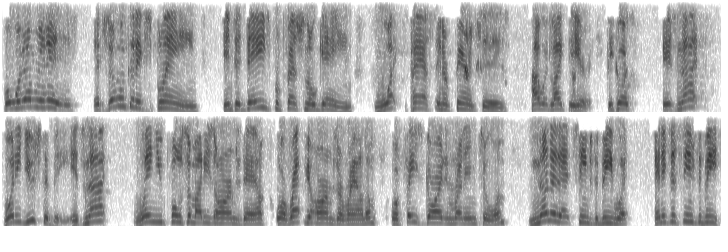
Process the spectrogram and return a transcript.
for whatever it is, if someone could explain in today's professional game what pass interference is, I would like to hear it because it's not what it used to be. It's not when you pull somebody's arms down or wrap your arms around them or face guard and run into them. None of that seems to be what, and it just seems to be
